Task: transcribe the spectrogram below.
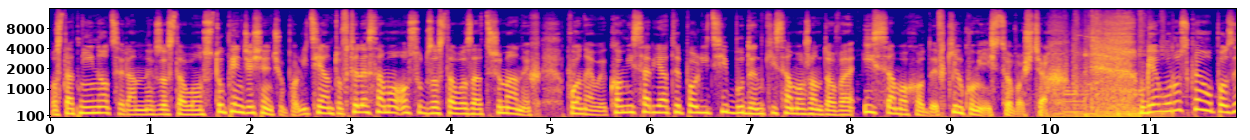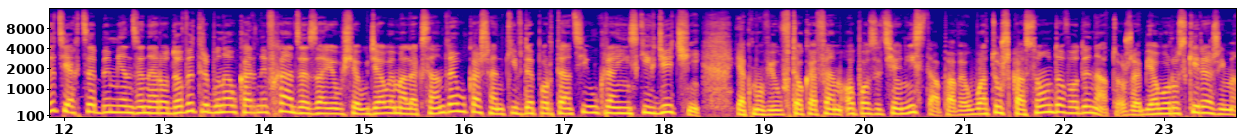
ostatniej nocy rannych zostało 150 policjantów, tyle samo osób zostało zatrzymanych. Płonęły komisariaty policji, budynki samorządowe i samochody w kilku miejscowościach. Białoruska opozycja chce, by Międzynarodowy Trybunał Karny w Hadze zajął się udziałem Aleksandra Łukaszenki w deportacji ukraińskich dzieci. Jak mówił w TOK FM opozycjonista Paweł Łatuszka, są dowody na to, że białoruski reżim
